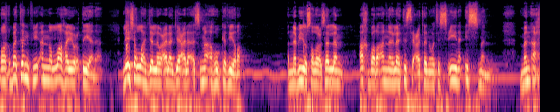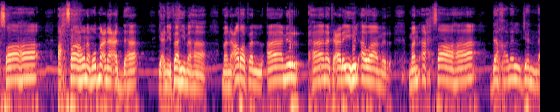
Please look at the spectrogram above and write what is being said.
رغبة في أن الله يعطينا. ليش الله جل وعلا جعل أسماءه كثيرة؟ النبي صلى الله عليه وسلم أخبر أن له تسعة وتسعين اسما. من أحصاها أحصاها هنا مو بمعنى عدها. يعني فهمها من عرف الآمر هانت عليه الأوامر من أحصاها دخل الجنة.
